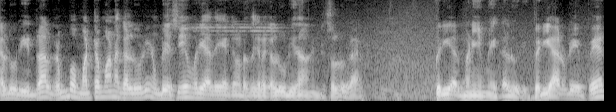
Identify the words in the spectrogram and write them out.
கல்லூரி என்றால் ரொம்ப மட்டமான கல்லூரி நம்முடைய சுயமரியாதை இயக்கம் நடத்துகிற கல்லூரி தான் என்று சொல்கிறார் பெரியார் மணியம்மை கல்லூரி. பெரியாருடைய பெயர்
